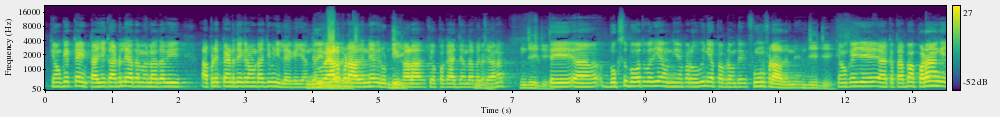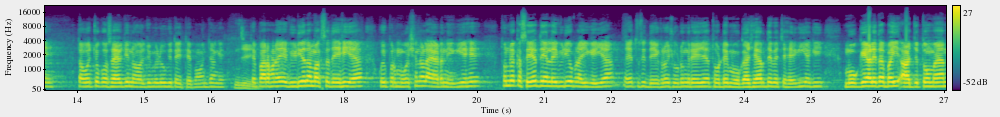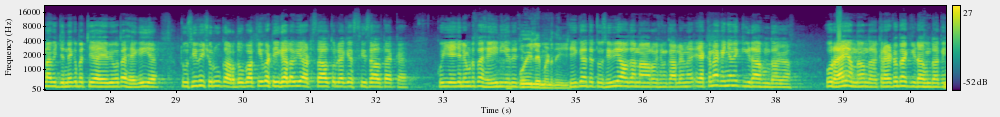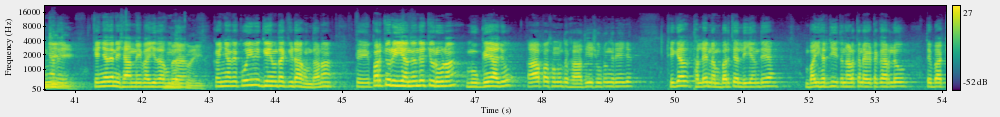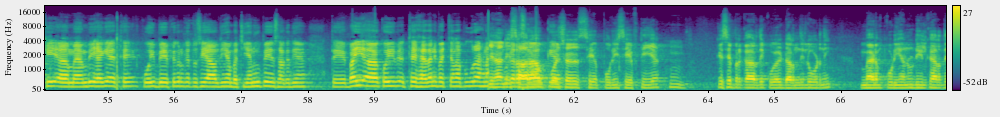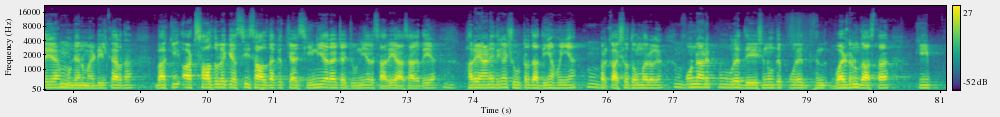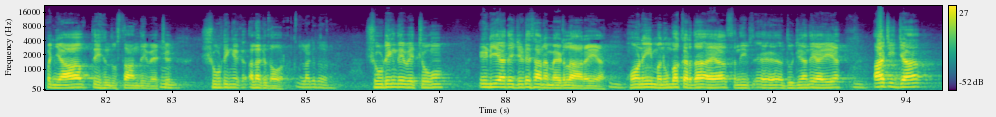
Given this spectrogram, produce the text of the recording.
ਕਿਉਂਕਿ ਘੰਟਾ ਜੇ ਕੱਢ ਲਿਆ ਤਾਂ ਮੈਨੂੰ ਲੱਗਦਾ ਵੀ ਆਪਣੇ ਪਿੰਡ ਦੇ ਗਰਾਊਂਡਾਂ 'ਚ ਵੀ ਨਹੀਂ ਲੈ ਕੇ ਜਾਂਦੇ। ਮੋਬਾਈਲ ਫੜਾ ਦਿੰਦੇ ਆ ਵੀ ਰੋਟੀ ਖਾ ਲਾ ਚੁੱਪ ਕਰ ਜਾਂਦਾ ਬੱਚਾ ਹਨਾ। ਜੀ ਜੀ। ਤੇ ਬੁੱਕਸ ਬਹੁਤ ਵਧੀਆ ਹੁੰਦੀਆਂ ਪਰ ਉਹ ਵੀ ਨਹੀਂ ਆਪਾਂ ਫੜਾਉਂਦੇ ਫੋਨ ਫੜਾ ਦਿੰਦੇ ਆ। ਜੀ ਜੀ। ਕਿਉਂਕਿ ਜੇ ਕਿਤਾਬਾਂ ਪੜਾਂਗੇ ਤਾਂ ਉਹ ਚੋਂ ਕੋ ਸਾਹਿਬ ਜੀ ਨੌਲੇਜ ਮਿਲੂਗੀ ਤਾਂ ਇੱਥੇ ਪਹੁੰਚ ਜਾਾਂਗੇ। ਤੇ ਪਰ ਹੁਣ ਇਹ ਵੀਡੀਓ ਦਾ ਮਕਸਦ ਇਹੀ ਹੈ ਕੋਈ ਪ੍ਰੋਮੋਸ਼ਨਲ ਐਡ ਨਹੀਂ ਗੀ ਇਹ। ਤੁਹਾਨੂੰ ਇੱਕ ਸੇਧ ਦੇਣ ਲਈ ਵੀਡੀਓ ਬਣਾਈ ਗਈ ਆ। ਇਹ ਤੁਸੀਂ ਦੇਖ ਲਓ ਸ਼ੂਟਿੰਗ ਰੇਂਜ ਤੁਹਾਡੇ ਮੋਗਾ ਸ਼ਹਿਰ ਦੇ ਵਿੱਚ ਹੈਗੀ ਹੈਗੀ। ਮੋਗੇ ਵਾਲੇ ਤਾਂ ਬਾਈ ਅੱਜ ਤੋਂ ਮੈਂ ਨਾ ਵੀ ਜਿੰਨੇ ਕ ਬੱਚੇ ਆਏ ਵੀ ਉਹ ਤਾਂ ਹੈਗੇ ਹੀ ਆ। ਤੁਸੀਂ ਵੀ ਸ਼ੁਰੂ ਕਰ ਦਿਓ ਬਾਕੀ ਵੱਡੀ ਗੱਲ ਆ ਵੀ 8 ਸਾਲ ਤੋਂ ਲੈ ਕੇ 80 ਸਾਲ ਤੱਕ ਹੈ। ਕੋਈ ਏਜ ਲਿਮਟ ਤਾਂ ਹੈ ਹੀ ਨਹੀਂ ਇਹਦੇ 'ਚ। ਕੋਈ ਲਿਮਿਟ ਨਹੀਂ। ਠੀਕ ਹੈ ਤੇ ਤੁਸੀਂ ਵੀ ਆਪਦਾ ਨਾਮ ਰੋਸ਼ਨ ਕਰ ਲੈਣਾ। ਇੱਕ ਨਾ ਕਈਆਂ ਦੇ ਕੀੜਾ ਹੁੰਦਾਗਾ ਉਹ ਰਹਿ ਜਾਂਦਾ ਹੁੰਦਾ ਕ੍ਰਿਕਟ ਦਾ ਕੀੜਾ ਹੁੰਦਾ ਕਈਆਂ ਦੇ। ਕਈਆਂ ਦੇ ਨਿਸ਼ਾਨੇਬਾਜ਼ੀ ਦਾ ਹੁੰਦਾ। ਬਿਲਕੁਲ ਜੀ। ਕਈਆਂ ਦੇ ਕੋਈ ਵੀ ਗੇਮ ਦਾ ਕੀੜਾ ਹੁੰਦਾ ਨਾ ਤੇ ਪਰ ਝੁਰੀ ਜਾਂਦੇ ਹੁੰਦੇ ਝੁਰੋ ਨਾ ਮੋਗੇ ਆ ਜਾਓ। ਆ ਆਪਾਂ ਤੁਹਾਨੂੰ ਦਿਖਾ ਦਈਏ ਸ਼ੂਟਿੰਗ ਰੇਂਜ ਠੀਕ ਆ ਥੱਲੇ ਨੰਬਰ ਚੱਲੀ ਜਾਂਦੇ ਆ। ਬਾਈ ਹਰਜੀਤ ਨਾਲ ਕਨੈਕਟ ਕਰ ਲਿਓ। ਤੇ ਬਾਕੀ ਮੈਮ ਵੀ ਹੈਗੇ ਆ ਇੱਥੇ। ਕੋਈ ਬੇਫਿਕਰ ਕੇ ਤੁਸੀਂ ਆਪਦੀਆਂ ਬੱਚੀਆਂ ਨੂੰ ਵੀ ਭੇਜ ਸਕਦੇ ਆ। ਤੇ ਬਾਈ ਅ, ਕੋਈ ਇੱਥੇ ਹੈ ਤਾਂ ਨਹੀਂ ਬੱਚਿਆਂ ਦਾ ਪੂਰਾ ਜੀ ਨਾ ਹਾਂਜੀ ਵਗੈਰਾ ਸਾਰਾ okay ਆ? ਕੁਝ ਪੂਰੀ ਸੇਫਟੀ ਆ। ਹੂੰ। ਕਿਸੇ ਪ੍ਰਕਾਰ ਦੀ ਕੋਈ ਡਰਨ ਦੀ ਲੋੜ ਨਹੀਂ। ਮੈਡਮ ਕੁੜੀਆਂ ਨੂੰ ਡੀਲ ਕਰਦੇ ਆ ਮੁੰਡਿਆਂ ਨੂੰ ਮੈਂ ਡੀਲ ਕਰਦਾ। ਬਾਕੀ 8 ਸਾਲ ਤੋਂ ਲੈ ਕੇ 80 ਸਾਲ ਤੱਕ ਚਾਹੇ ਸੀਨੀਅਰ ਆ ਚਾਹੇ ਜੂਨੀਅਰ ਸਾਰੇ ਆ ਸਕਦੇ ਆ। ਹਰਿਆਣੇ ਦੀਆਂ ਸ਼ੂਟਰ ਦਾਦੀਆਂ ਹੋਈਆਂ ਪ੍ਰਕਾਸ਼ੋ ਤੋਮਰ ਉਹਨਾਂ ਨੇ ਪੂਰੇ ਦੇਸ਼ ਨੂੰ ਤੇ ਪੂਰੇ ਵਰਲਡ ਨੂੰ ਦੱਸਤਾ ਕਿ ਪੰਜਾਬ ਤੇ ਹਿੰਦੁਸਤਾਨ ਦੇ ਵਿੱਚ ਸ਼ੂਟਿੰਗ ਇੱਕ ਅਲੱਗ ਦੌਰ ਲੱਗਦਾ ਸ਼ੂਟਿੰਗ ਦੇ ਵਿੱਚੋਂ ਇੰਡੀਆ ਦੇ ਜਿਹੜੇ ਨਾਲ ਮੈਡਲ ਆ ਰਹੇ ਆ ਹੁਣ ਹੀ ਮਨੂਬਾ ਕਰਦਾ ਆਇਆ ਸੰਦੀਪ ਦੂਜਿਆਂ ਦੇ ਆਏ ਆ। ਆ ਚੀਜ਼ਾਂ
